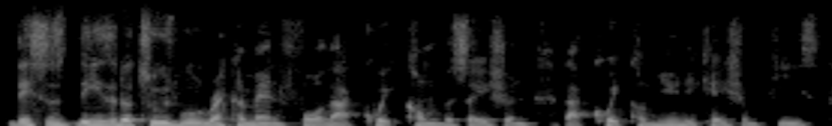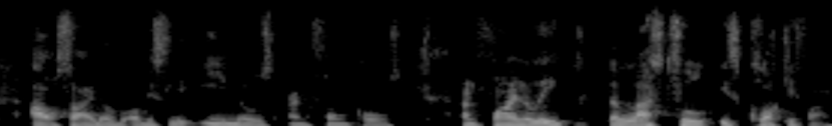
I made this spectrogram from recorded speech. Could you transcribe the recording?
this is these are the tools we'll recommend for that quick conversation that quick communication piece outside of obviously emails and phone calls. And finally the last tool is clockify.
